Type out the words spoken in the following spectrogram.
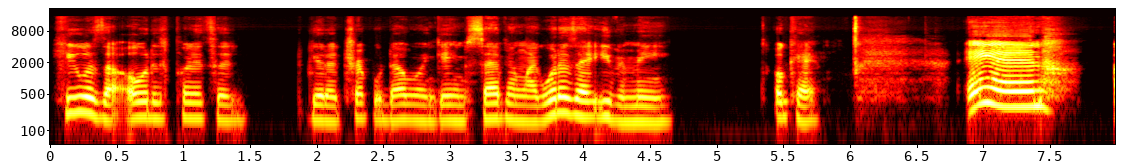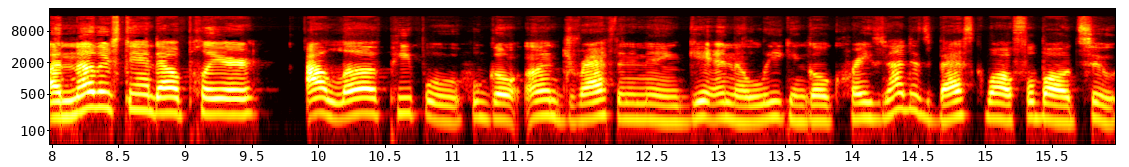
he was the oldest player to get a triple double in game seven. Like, what does that even mean? Okay. And another standout player I love people who go undrafted and then get in the league and go crazy. Not just basketball, football too.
